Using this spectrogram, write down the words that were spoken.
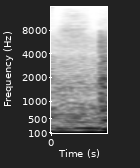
points.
